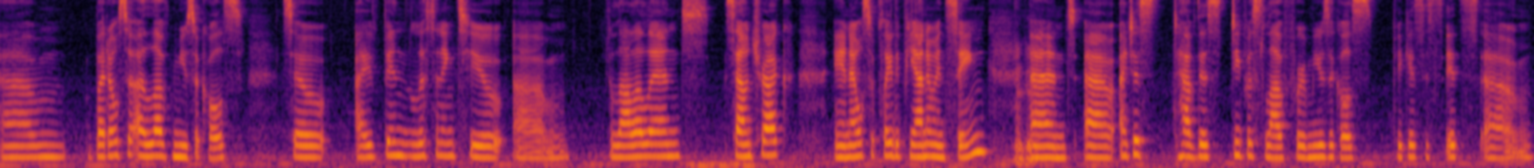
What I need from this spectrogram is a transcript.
um, but also I love musicals. So I've been listening to um, La La Land soundtrack, and I also play the piano and sing. Okay. And uh, I just have this deepest love for musicals because it's it's. Um,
